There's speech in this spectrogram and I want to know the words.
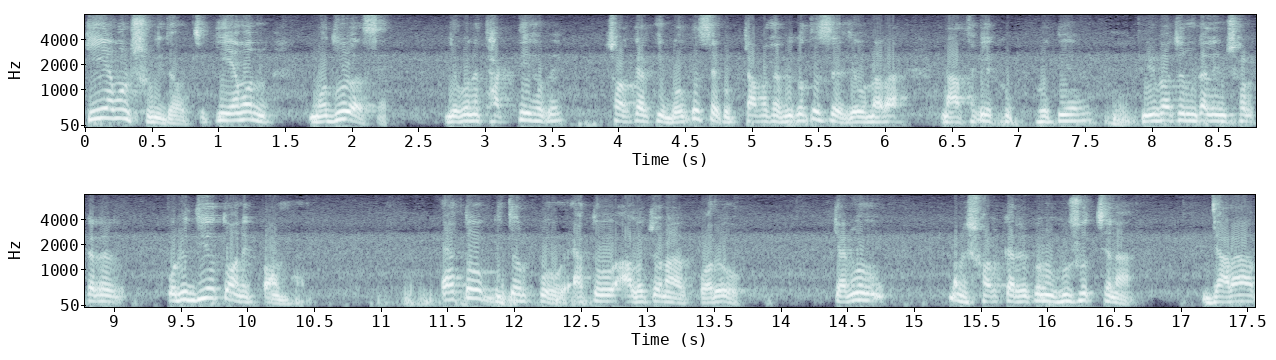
কি এমন সুবিধা হচ্ছে? কি এমন মধু আছে যে ওখানে থাকতেই হবে? সরকার কি বলতেছে? খুব চাপাচাপি করতেছে যে ওনারা না থাকলে খুব ক্ষতি হবে? নির্বাচনকালীন সরকারের পরিধিও তো অনেক কম হয়। এত বিতর্ক, এত আলোচনার পরেও কেন মানে সরকারের কোনো হুশ হচ্ছে না? যারা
